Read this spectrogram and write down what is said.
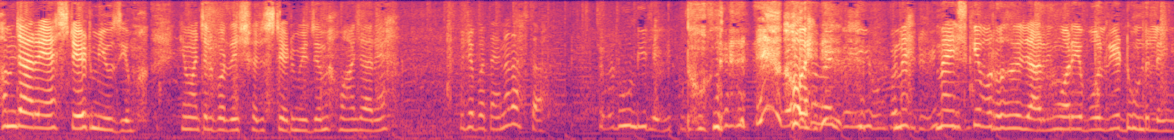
हम जा रहे हैं स्टेट म्यूज़ियम हिमाचल प्रदेश का जो स्टेट म्यूज़ियम है वहाँ जा रहे हैं। मुझे पता है ना रास्ता? चलो ढूंढ ही लेगी। ओए, मैं मैं इसके भरोसे जा रही हूँ और ये बोल रही है ढूंढ लेंगे।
